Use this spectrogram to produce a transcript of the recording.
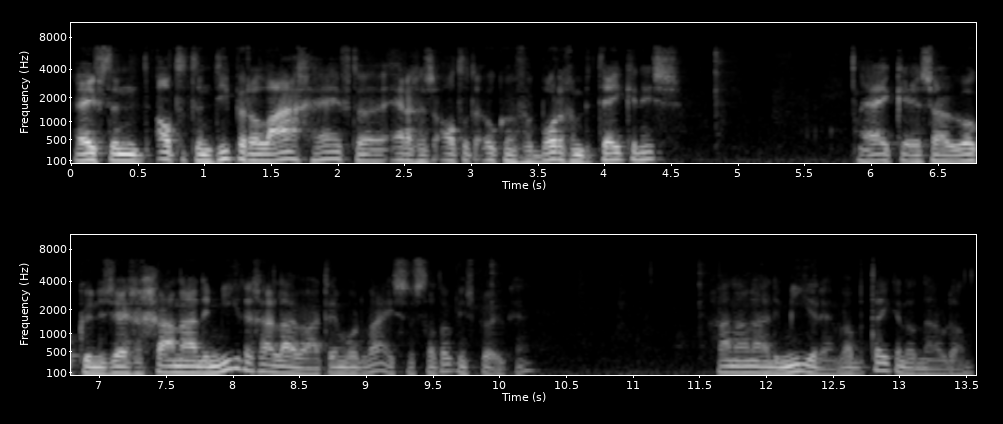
heeft een, altijd een diepere laag, heeft ergens altijd ook een verborgen betekenis. Ik eh, zou ook kunnen zeggen, ga naar de mieren, ga luiwaard en word wijs. Dat staat ook in spreuken. Ga nou naar de mieren. Wat betekent dat nou dan?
